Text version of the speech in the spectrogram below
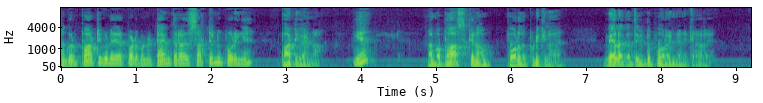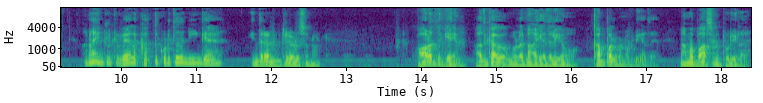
நாங்கள் ஒரு பார்ட்டி கூட ஏற்பாடு பண்ண டைம் தராது சட்டுன்னு போகிறீங்க பார்ட்டி வேண்டாம். ஏன்? நம்ம பாஸுக்கு நான் போகிறது பிடிக்கல. வேலை கற்றுக்கிட்டு போகிறேன்னு நினைக்கிறாரு. ஆனால் எங்களுக்கு வேலை கற்றுக் கொடுத்தது நீங்கள் இந்திரா நன்றியோடு சொன்னான். ஆல் இந்த கேம் அதுக்காக உங்களை நான் எதுலேயும் கம்பல் பண்ண முடியாது. நம்ம பாஸுக்கு புரியல.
